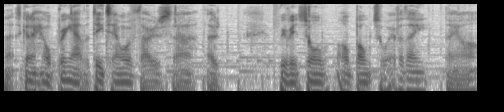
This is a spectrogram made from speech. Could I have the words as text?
That's going to help bring out the detail of those uh, those rivets or, or bolts or whatever they they are.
